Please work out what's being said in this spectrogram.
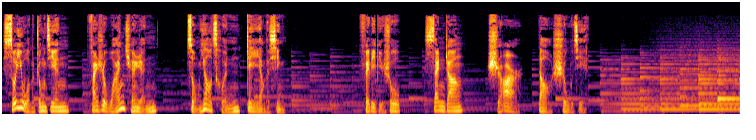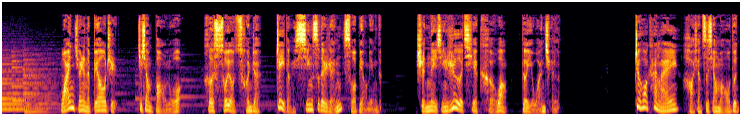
所以，我们中间凡是完全人，总要存这样的心。腓立比书三章十二到十五节，完全人的标志，就像保罗和所有存着这等心思的人所表明的，是内心热切渴望得以完全了。这话看来好像自相矛盾，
